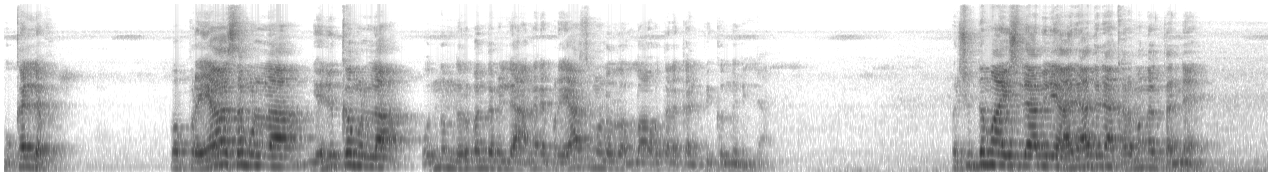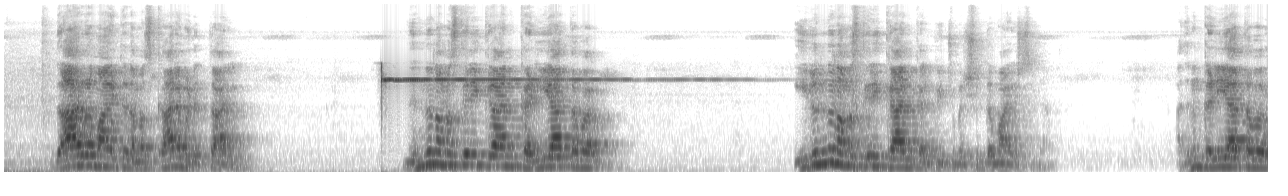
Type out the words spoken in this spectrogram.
മുക്കല്ലഫ്. അപ്പോൾ പ്രയാസമുള്ള ഞെരുക്കമുള്ള ഒന്നും നിർബന്ധമില്ല. അങ്ങനെ പ്രയാസമുള്ളത് അള്ളാഹുതല കൽപ്പിക്കുന്നുമില്ല. പരിശുദ്ധമായ ഇസ്ലാമിലെ ആരാധനാ കർമ്മങ്ങൾ തന്നെ ഉദാഹരണമായിട്ട് നമസ്കാരം എടുത്താൽ നിന്ന് നമസ്കരിക്കാൻ കഴിയാത്തവർ ഇരുന്ന് നമസ്കരിക്കാൻ കൽപ്പിച്ചു പരിശുദ്ധമായ ഇസ്ലാം. അതിനും കഴിയാത്തവർ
